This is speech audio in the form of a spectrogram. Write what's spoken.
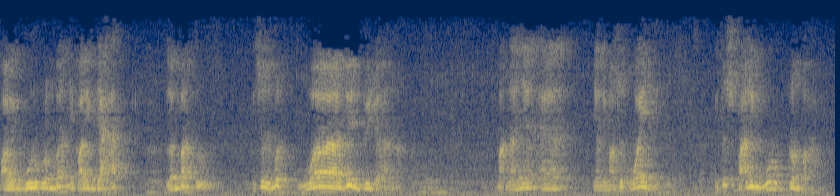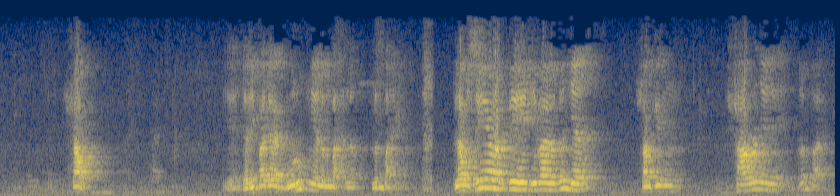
Paling buruk lembah ini paling jahat. Lembah itu disebut wadin fi jahannam. Maknanya eh, yang dimaksud waid itu itu paling buruk lembah. Syau. Ya, daripada buruknya lembah lembah. Lau sirat fihi jibal dunya saking syarnya ini lembah.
